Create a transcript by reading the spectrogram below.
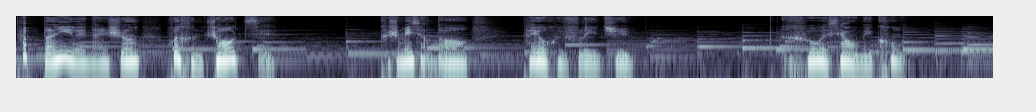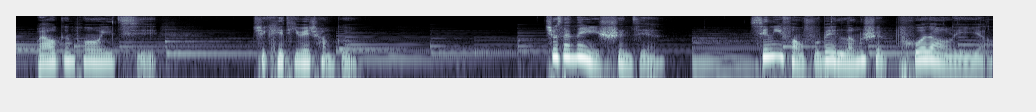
他本以为男生会很着急，可是没想到他又回复了一句：“可我下午没空，我要跟朋友一起去 KTV 唱歌。”就在那一瞬间，心里仿佛被冷水泼到了一样。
